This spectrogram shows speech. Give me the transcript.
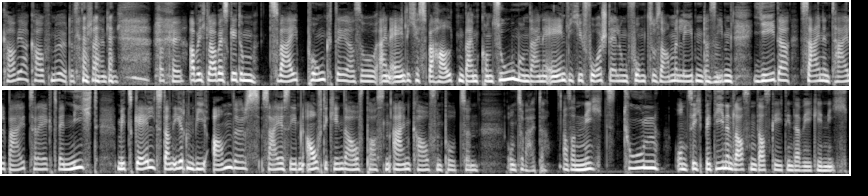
Kaviar kaufen würdest, wahrscheinlich. okay. Aber ich glaube, es geht um zwei Punkte, also ein ähnliches Verhalten beim Konsum und eine ähnliche Vorstellung vom Zusammenleben, dass mhm. eben jeder seinen Teil beiträgt, wenn nicht mit Geld, dann irgendwie anders, sei es eben auf die Kinder aufpassen, einkaufen, putzen und so weiter. Also nichts tun und sich bedienen lassen, das geht in der Wege nicht.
